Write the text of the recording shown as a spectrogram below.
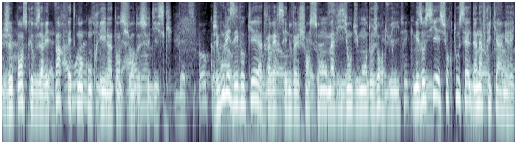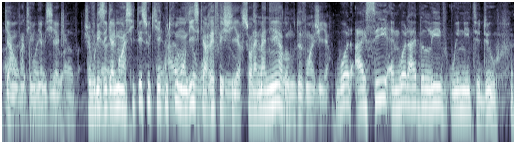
Je pense que vous avez parfaitement compris l'intention de ce disque. Je voulais évoquer à travers ces nouvelles chansons ma vision du monde aujourd'hui, mais aussi et surtout celle d'un Africain américain au XXIe siècle. Je voulais également inciter ceux qui écouteront mon disque à réfléchir sur la manière dont nous devons agir. What I see and what I believe we need to do.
